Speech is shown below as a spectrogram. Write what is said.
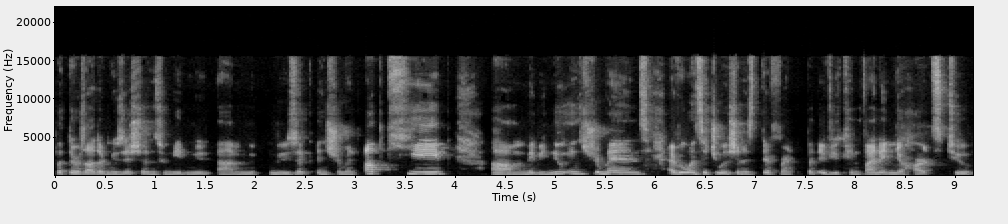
But there's other musicians who need mu- um, music instrument upkeep, um, maybe new instruments. Everyone's situation is different, but if you can find it in your hearts to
